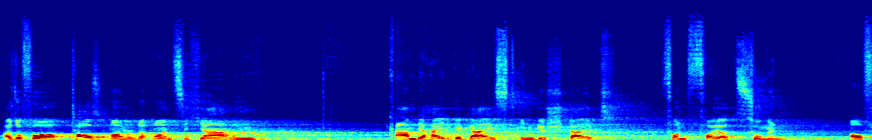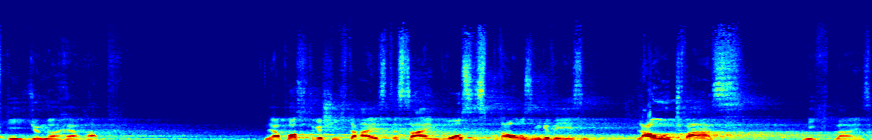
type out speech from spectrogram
also vor 1990 Jahren kam der Heilige Geist in Gestalt von Feuerzungen auf die Jünger herab. In der Apostelgeschichte heißt, es sei ein großes Brausen gewesen. Laut war es, nicht leise.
